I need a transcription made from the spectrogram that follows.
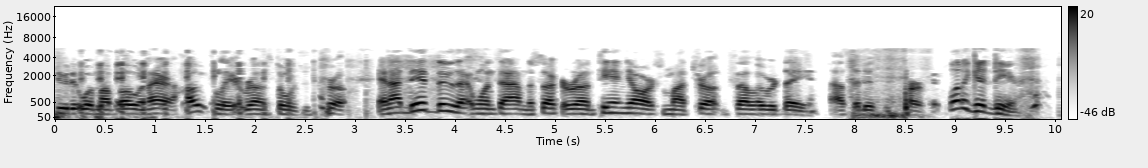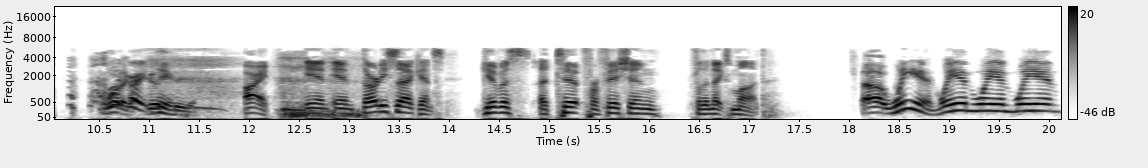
shoot it with my bow and arrow, hopefully it runs towards the truck. And I did do that one time. The sucker run ten yards from my truck and fell over dead. I said, "This is perfect." What a good deer. What, a great good deer. deal. All right. In in 30 seconds, give us a tip for fishing for the next month. Uh, wind, wind, wind, wind.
